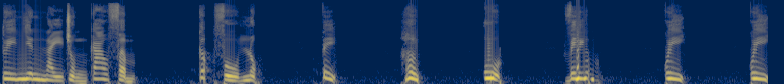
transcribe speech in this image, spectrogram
Tuy nhiên này trùng cao phẩm. Cấp phù lục. Tị. Hơ. U. Vinh. Quy. Quy.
